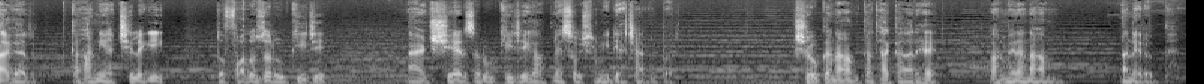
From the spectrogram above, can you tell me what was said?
अगर कहानी अच्छी लगी तो फॉलो ज़रूर कीजिए एंड शेयर ज़रूर कीजिएगा अपने सोशल मीडिया चैनल पर। शो का नाम कथाकार है और मेरा नाम अनिरुद्ध।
